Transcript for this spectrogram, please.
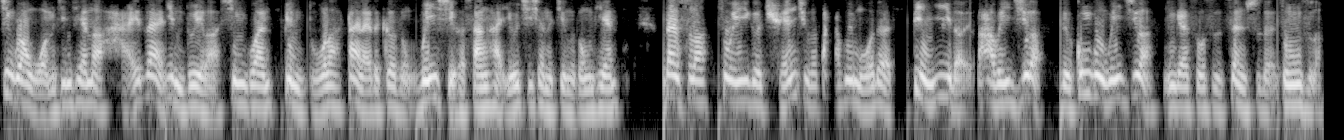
尽管我们今天呢还在应对了新冠病毒呢带来的各种威胁和伤害，尤其现在进入冬天，但是呢，作为一个全球的大规模的定义的大危机了，这个公共危机了，应该说是正式的终止了。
